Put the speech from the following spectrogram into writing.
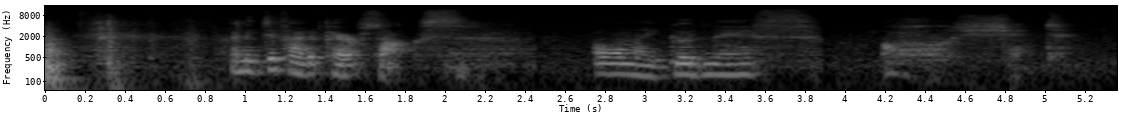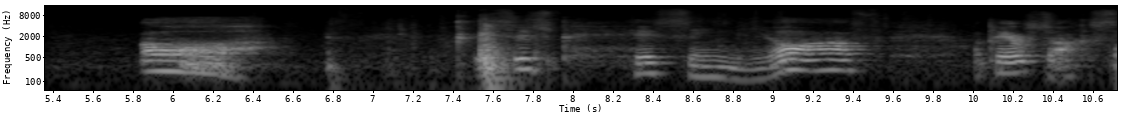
I need to find a pair of socks. Oh my goodness. Oh shit. Oh, this is pissing me off. A pair of socks.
